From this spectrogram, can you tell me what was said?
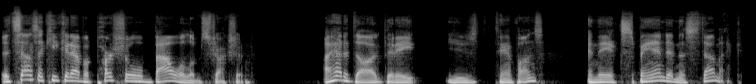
It sounds like he could have a partial bowel obstruction. I had a dog that ate used tampons and they expand in the stomach.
